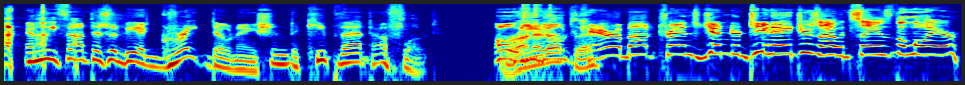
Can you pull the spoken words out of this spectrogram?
and we thought this would be a great donation to keep that afloat. Oh, Run you don't care about transgender teenagers? I would say, as the lawyer.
